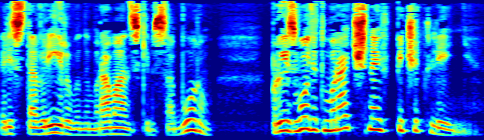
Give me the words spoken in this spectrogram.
реставрированным романским собором, производит мрачное впечатление.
